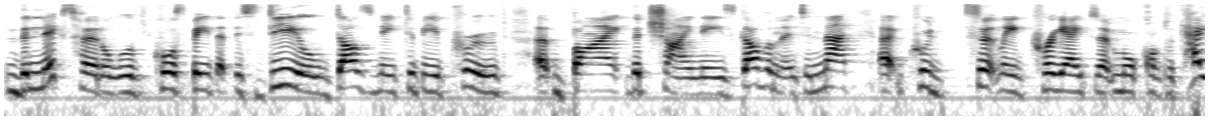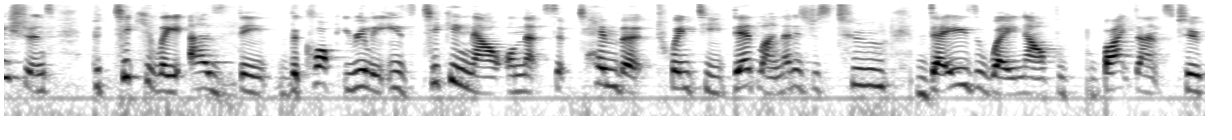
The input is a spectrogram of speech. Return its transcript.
the next hurdle will, of course, be that this deal does need to be approved uh, by the Chinese government, and that uh, could certainly create uh, more complications, particularly as the, the clock really is ticking now on that September 20 deadline. That is just two days away now for ByteDance to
